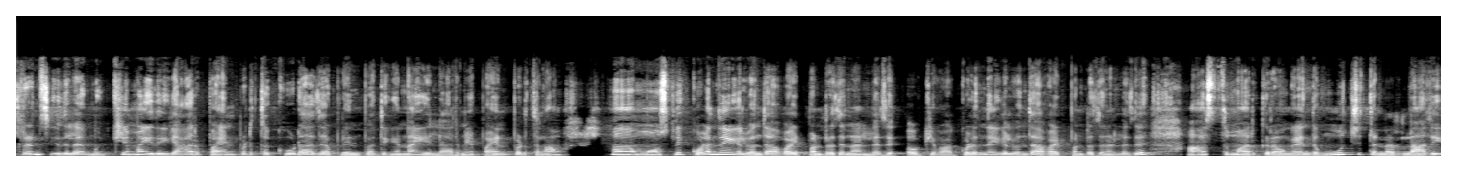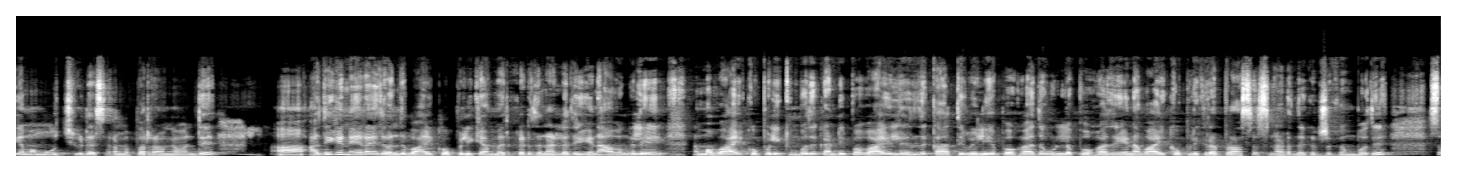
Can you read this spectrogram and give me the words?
ஃப்ரெண்ட்ஸ் இதில் முக்கியமாக இதை யார் பயன்படுத்தக்கூடாது அப்படின்னு பார்த்தீங்கன்னா எல்லாருமே பயன்படுத்தலாம். மோஸ்ட்லி குழந்தைகள் வந்து அவாய்ட் பண்ணுறது நல்லது. ஓகேவா குழந்தைகள் வந்து அவாய்ட் பண்ணுறது நல்லது. ஆஸ்துமா இருக்கிறவங்க இந்த மூச்சு திணறலாம் அதிகமாக மூச்சு விட சிரமப்படுறவங்க வந்து அதிக நேரம் இது வந்து வாய் கொப்பளிக்காமல் இருக்கிறது நல்லது. ஏன்னா அவங்களே நம்ம வாய் கொப்பளிக்கும் போது கண்டிப்பாக வாயிலிருந்து காற்று வெளியே போகாது உள்ளே போகாது. ஏன்னா வாய் கொப்பளிக்கிற ப்ராசஸ் நடந்துக்கிட்டு இருக்கும்போது ஸோ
